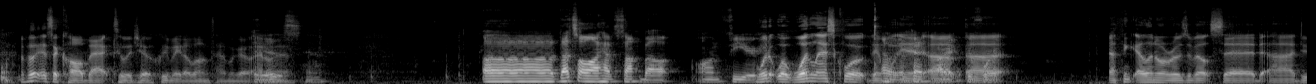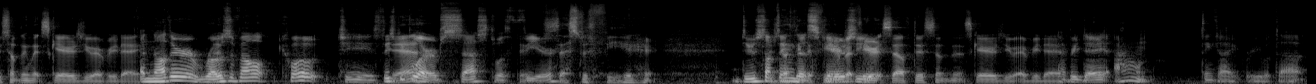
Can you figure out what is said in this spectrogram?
I feel like it's a callback to a joke we made a long time ago. I don't is. Yeah. Uh, that's all I have to talk about on fear. What, what one last quote then Oh, we'll okay. end. All right, go for it. I think Eleanor Roosevelt said, uh, "Do something that scares you every day." Another Roosevelt quote. Jeez, these people are obsessed with They're fear. Obsessed with fear. Do something that fear scares but you fear itself. Do something that scares you every day. every day. I don't think I agree with that.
